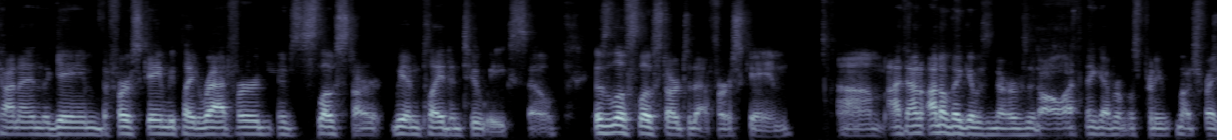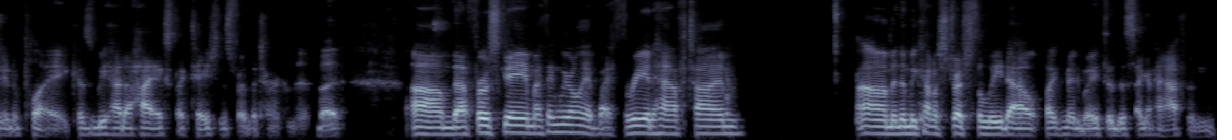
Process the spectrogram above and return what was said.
kind of in the game, the first game we played Radford, it was a slow start. We hadn't played in two weeks, so it was a little slow start to that first game. Um, I, don't, I don't think it was nerves at all. I think everyone was pretty much ready to play because we had a high expectations for the tournament. But um, that first game, I think we were only up by three at halftime. Um, and then we kind of stretched the lead out like midway through the second half and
